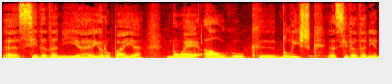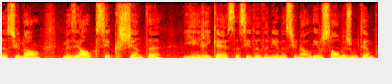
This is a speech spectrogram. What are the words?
a cidadania europeia não é algo que belisque a cidadania nacional, mas é algo que se acrescenta e enriquece a cidadania nacional. Eles são ao mesmo tempo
